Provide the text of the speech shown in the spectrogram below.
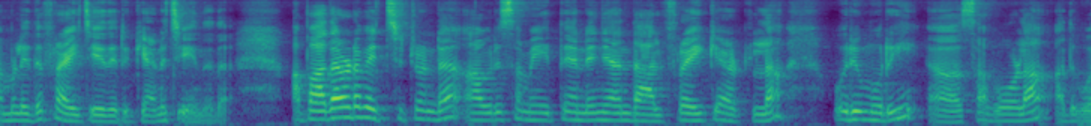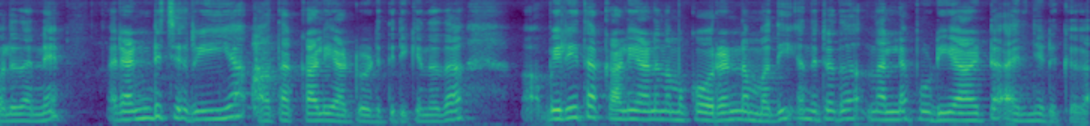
നമ്മളിത് ഫ്രൈ ചെയ്തെടുക്കുകയാണ് ചെയ്യുന്നത്. അപ്പോൾ അതവിടെ വെച്ചിട്ടുണ്ട്. ആ ഒരു സമയത്ത് തന്നെ ഞാൻ ദാൽ ഫ്രൈക്കായിട്ടുള്ള ഒരു മുറി സവോള അതുപോലെ തന്നെ രണ്ട് ചെറിയ തക്കാളി തക്കാളിയാട്ടോ എടുത്തിരിക്കുന്നത്. വലിയ തക്കാളിയാണ് നമുക്ക് ഒരെണ്ണം മതി. എന്നിട്ടത് നല്ല പൊടിയായിട്ട് അരിഞ്ഞെടുക്കുക.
